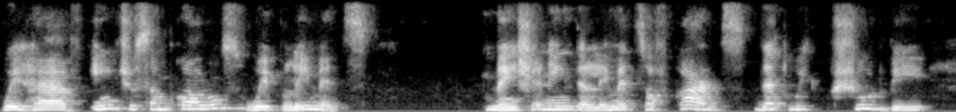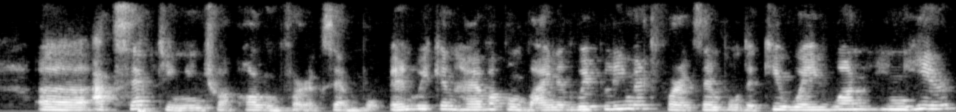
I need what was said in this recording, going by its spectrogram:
we have into some columns WIP limits, mentioning the limits of cards that we should be uh, accepting into a column, for example. And we can have a combined WIP limit, for example, the QA one in here,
